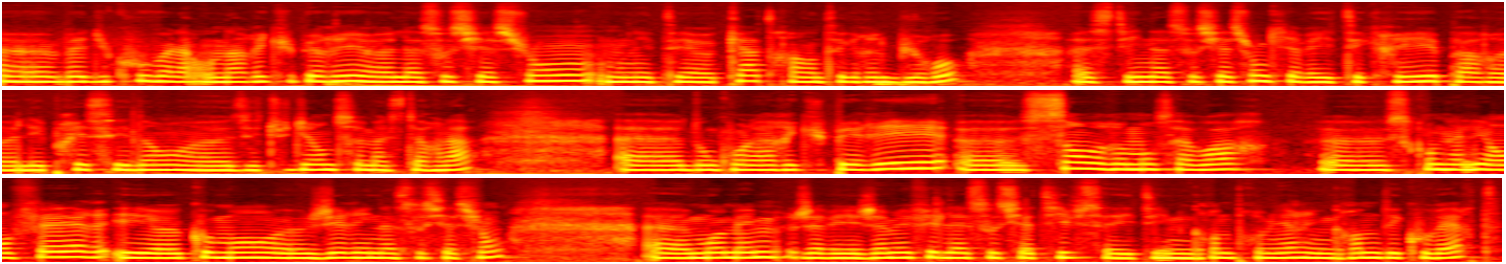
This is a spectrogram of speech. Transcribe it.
Euh, bah, du coup, voilà, on a récupéré euh, l'association. On était euh, quatre à intégrer le bureau. C'était une association qui avait été créée par les précédents étudiants de ce master-là. Donc, on l'a récupérée sans vraiment savoir ce qu'on allait en faire et euh, comment euh, gérer une association. Euh, Moi-même, j'avais jamais fait de l'associatif. Ça a été une grande première, une grande découverte.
